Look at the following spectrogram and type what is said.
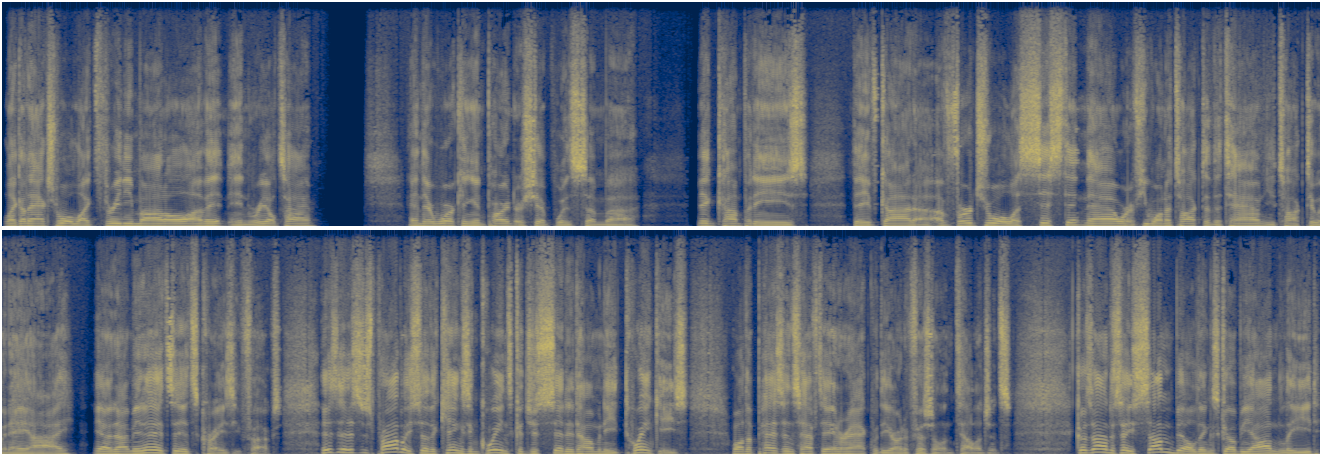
like an actual like 3D model of it in real time. And they're working in partnership with some uh, big companies. They've got a, a virtual assistant now, where if you want to talk to the town, you talk to an AI yeah, I mean it's it's crazy, folks. This this is probably so the kings and queens could just sit at home and eat Twinkies, while the peasants have to interact with the artificial intelligence. Goes on to say some buildings go beyond LEED,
